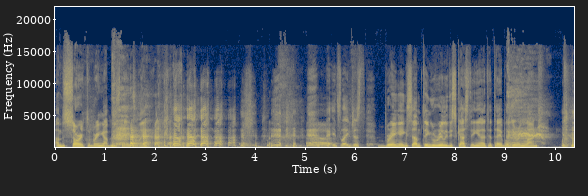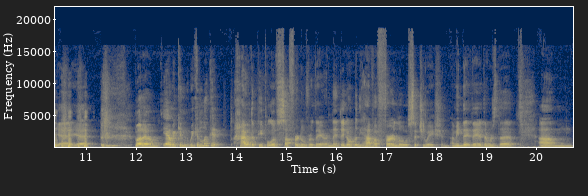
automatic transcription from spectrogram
I'm sorry to bring up the states. Like it's like just bringing something really disgusting at the table during lunch. yeah, yeah. But um, yeah, we can we can look at how the people have suffered over there, and they, they don't really have a furlough situation. I mean, they, they, there was the um,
